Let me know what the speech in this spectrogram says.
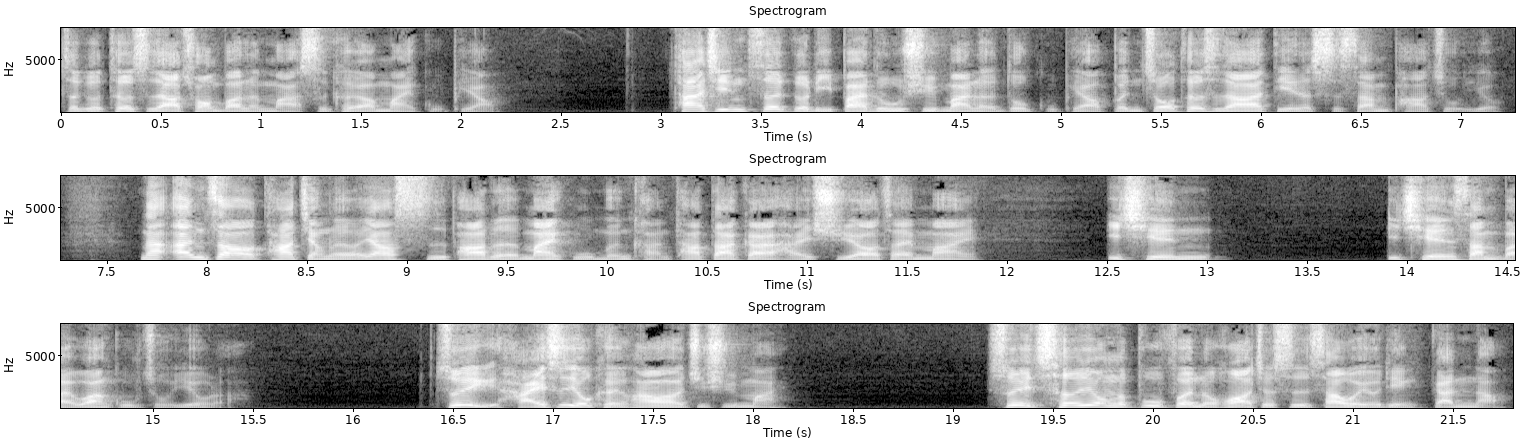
这个特斯拉创办人马斯克要卖股票，他已经这个礼拜陆续卖了很多股票，本周特斯拉跌了十三趴左右。那按照他讲的要十趴的卖股门槛，他大概还需要再卖一千一千三百万股左右了，所以还是有可能他会继续卖。所以车用的部分的话，就是稍微有点干扰，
